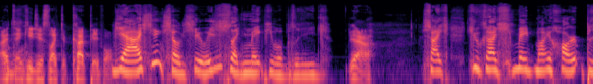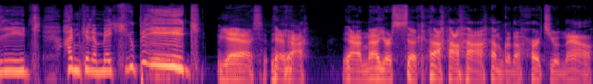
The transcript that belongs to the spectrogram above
I think he just liked to cut people. Yeah, I think so too. He just like make people bleed. Yeah. It's like you guys made my heart bleed. I'm gonna make you bleed. Yes. Yeah. Yeah, now you're sick. Ha ha ha. I'm gonna hurt you now.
